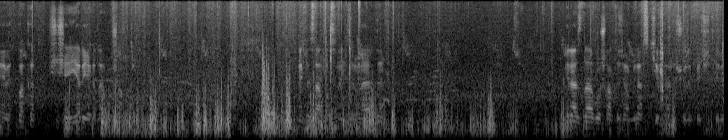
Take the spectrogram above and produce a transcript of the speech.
Evet bakın şişeyi yarıya kadar boşalttım. Nefes almasına izin verdim. Biraz daha boşaltacağım. Biraz kirlendi. Şöyle peçeteyle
